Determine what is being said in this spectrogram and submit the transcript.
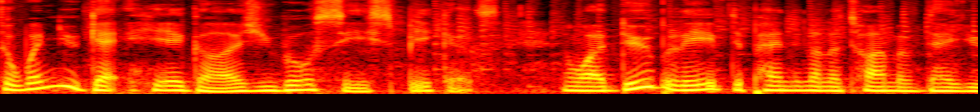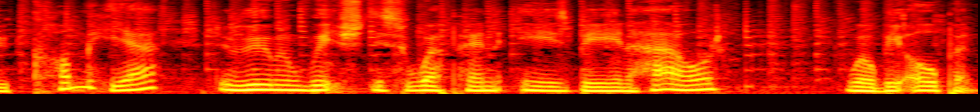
So when you get here guys, you will see speakers. Now I do believe depending on the time of day you come here, the room in which this weapon is being held will be open.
